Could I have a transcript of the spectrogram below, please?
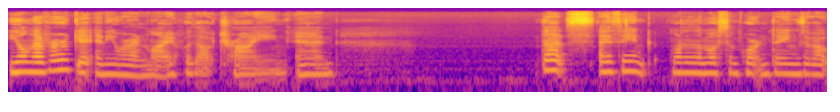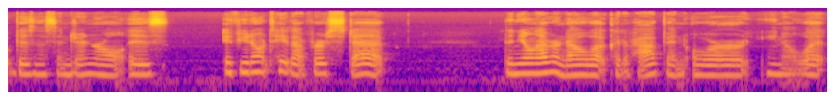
You'll never get anywhere in life without trying, and that's, I think, one of the most important things about business in general is if you don't take that first step, then you'll never know what could have happened or, you know, what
